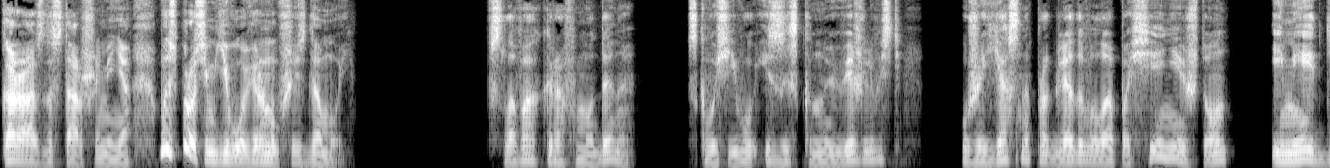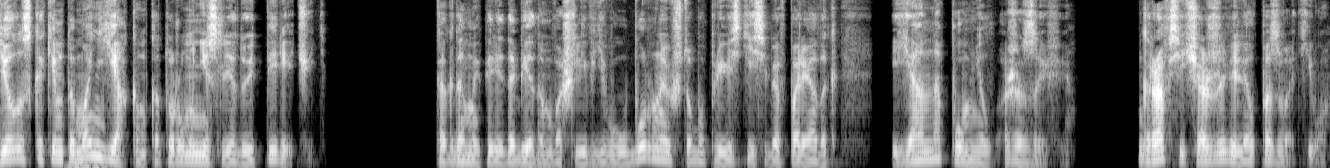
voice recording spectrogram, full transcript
гораздо старше меня. Мы спросим его, вернувшись домой. В словах графа Модена, сквозь его изысканную вежливость, уже ясно проглядывало опасение, что он имеет дело с каким-то маньяком, которому не следует перечить. Когда мы перед обедом вошли в его уборную, чтобы привести себя в порядок, я напомнил о Жозефе. Граф сейчас же велел позвать его.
